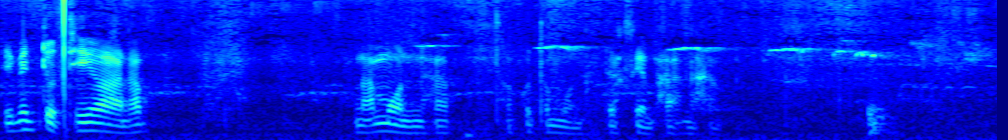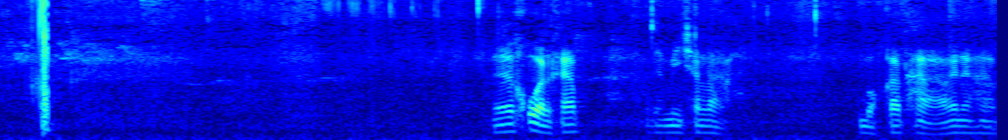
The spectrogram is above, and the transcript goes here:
นี่เป็นจุดที่ว่าครับ น้ำมนต์นะครับพระพุทธมนต์จากเสียนพระนะครับเนื้อขวดครับ จะมีฉลากบอกคาถาไว้นะครับ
